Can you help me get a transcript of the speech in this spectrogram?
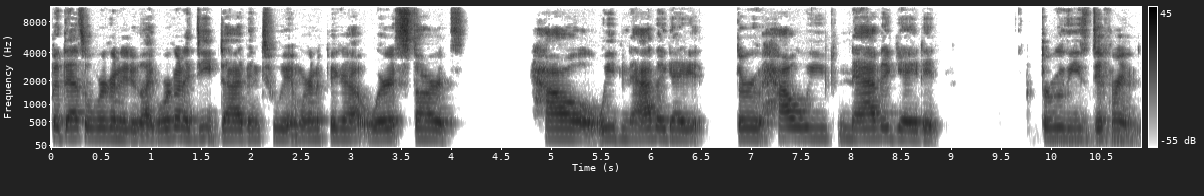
but that's what we're going to do. Like, we're going to deep dive into it and we're going to figure out where it starts, how we've navigated through, how we've navigated through these different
